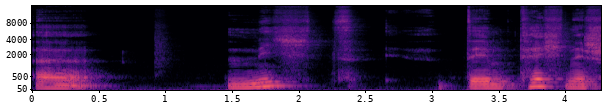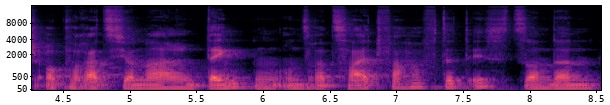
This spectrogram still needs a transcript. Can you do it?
äh, nicht dem technisch-operationalen Denken unserer Zeit verhaftet ist, sondern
